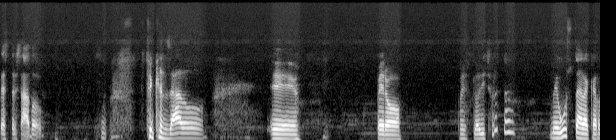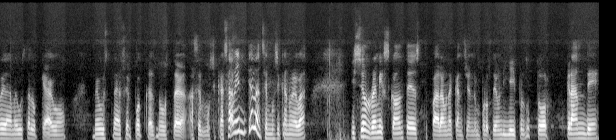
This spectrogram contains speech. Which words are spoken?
estresado. Estoy cansado. Eh, pero, pues lo disfruto. Me gusta la carrera, me gusta lo que hago. Me gusta hacer podcast, me gusta hacer música. ¿Saben? Ya lancé música nueva. Hice un remix contest para una canción de un, DJ productor grande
